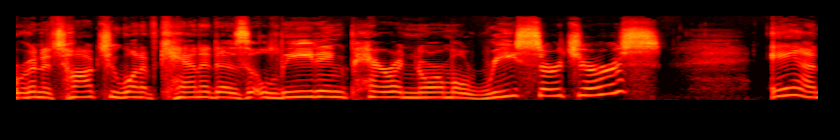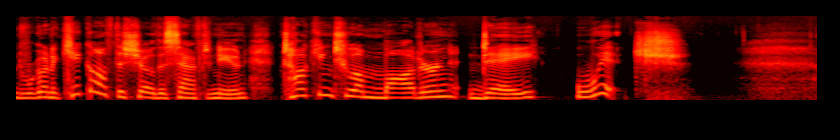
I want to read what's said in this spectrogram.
We're going to talk to one of Canada's leading paranormal researchers. And we're going to kick off the show this afternoon talking to a modern day witch.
